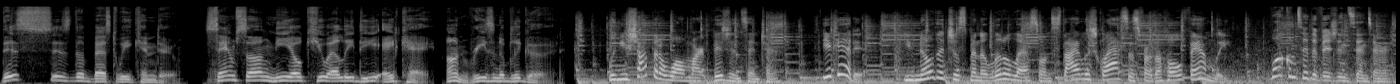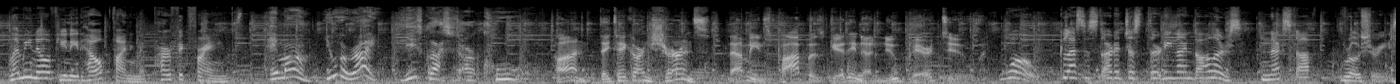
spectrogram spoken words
This is the best we can do. Samsung Neo QLED 8K, unreasonably good. When you shop at a Walmart Vision Center, you get it. You know that you'll spend a little less on stylish glasses for the whole family. Welcome to the Vision Center. Let me know if you need help finding the perfect frames. Hey, Mom, you were right. These glasses are cool. Hon, they take our insurance. That means Papa's getting a new pair too. Whoa, glasses start at just $39. Next stop, groceries.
